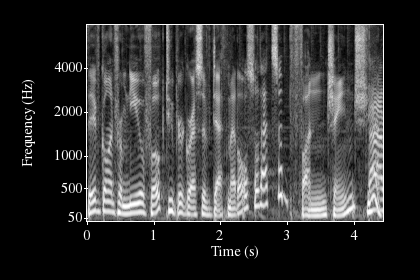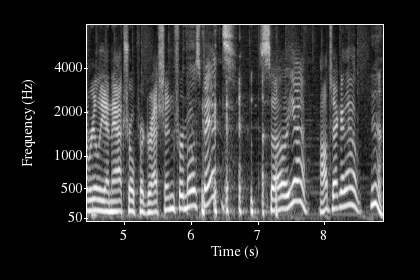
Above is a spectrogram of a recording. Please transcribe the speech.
They've gone from neo folk to progressive death metal, so that's a fun change. Not really a natural progression for most bands. so, yeah, I'll check it out. Yeah.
